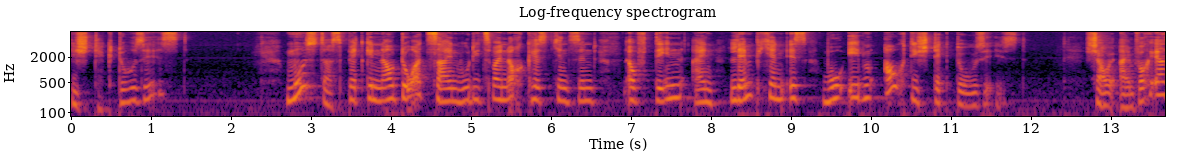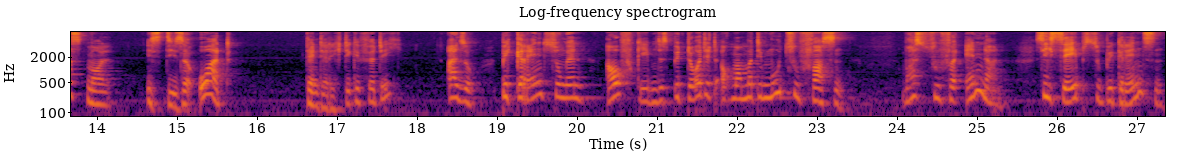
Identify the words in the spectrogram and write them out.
die Steckdose ist? Muss das Bett genau dort sein, wo die zwei Nachtkästchen sind, auf denen ein Lämpchen ist, wo eben auch die Steckdose ist? Schau einfach erstmal, ist dieser Ort denn der richtige für dich? Also, Begrenzungen aufgeben, das bedeutet auch manchmal den Mut zu fassen, was zu verändern, sich selbst zu begrenzen.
